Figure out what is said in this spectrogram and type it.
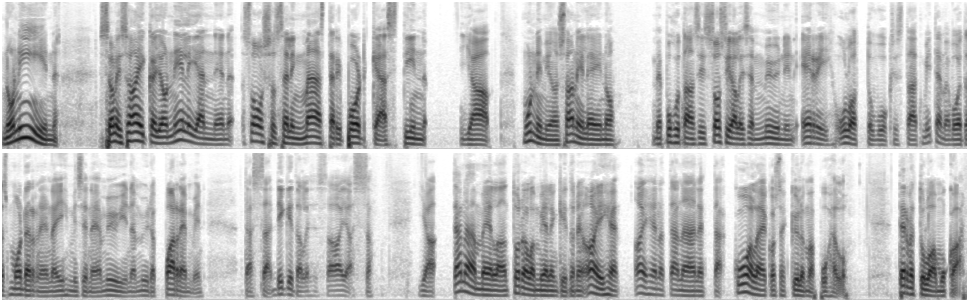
No niin, se olisi aika jo neljännen Social Selling Mastery podcastin ja mun nimi on Sani Leino. Me puhutaan siis sosiaalisen myynnin eri ulottuvuuksista, että miten me voitaisiin moderneina ihmisinä ja myyjinä myydä paremmin tässä digitaalisessa ajassa. Ja tänään meillä on todella mielenkiintoinen aihe. Aiheena tänään, että kuoleeko se kylmä puhelu. Tervetuloa mukaan.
